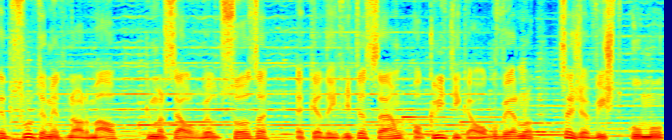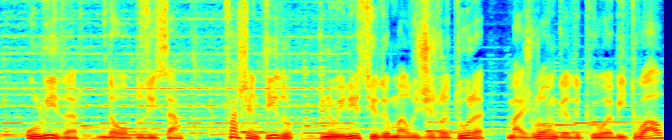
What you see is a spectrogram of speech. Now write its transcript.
absolutamente normal que Marcelo Rebelo de Sousa, a cada irritação ou crítica ao governo, seja visto como o líder da oposição. Faz sentido que no início de uma legislatura mais longa do que o habitual,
